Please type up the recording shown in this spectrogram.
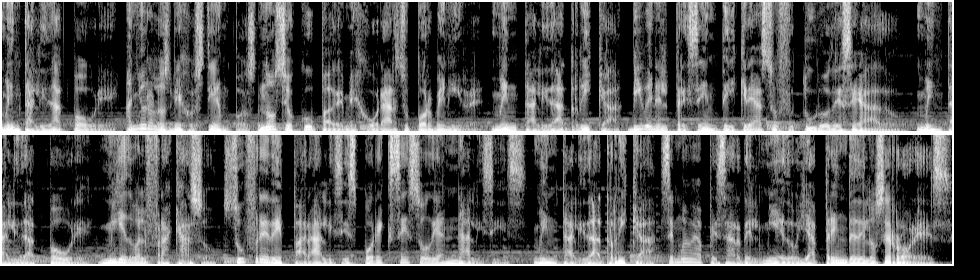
Mentalidad pobre. Añora los viejos tiempos, no se ocupa de mejorar su porvenir. Mentalidad rica. Vive en el presente y crea su futuro deseado. Mentalidad pobre. Miedo al fracaso. Sufre de parálisis por exceso de análisis. Mentalidad rica. Se mueve a pesar del miedo y aprende de los errores.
